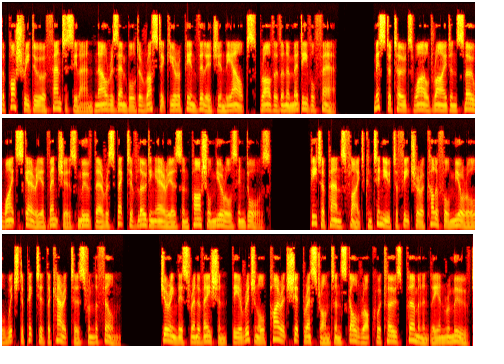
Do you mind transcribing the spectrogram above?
The posh redo of Fantasyland now resembled a rustic European village in the Alps, rather than a medieval fair. Mr. Toad's Wild Ride and Snow White's Scary Adventures moved their respective loading areas and partial murals indoors. Peter Pan's Flight continued to feature a colorful mural which depicted the characters from the film. During this renovation, the original Pirate Ship restaurant and Skull Rock were closed permanently and removed.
